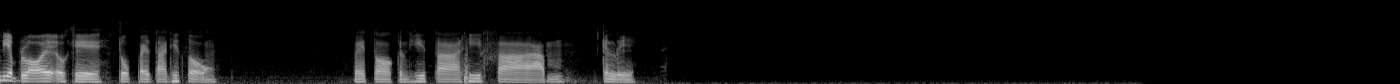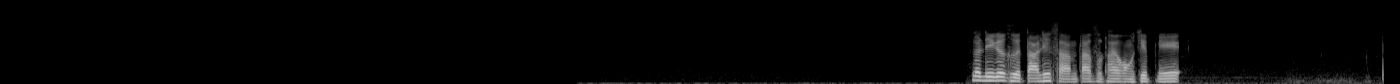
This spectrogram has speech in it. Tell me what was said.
เรียบร้อย โอเค จบไปตาที่สอง ไปต่อกันที่ตาที่สามกันเลยและนี่ก็คือตาที่สามตาสุดท้ายของคลิปนี้ ไป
